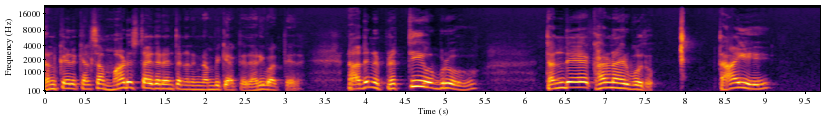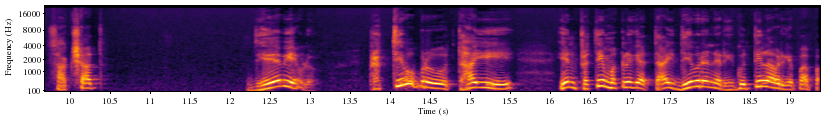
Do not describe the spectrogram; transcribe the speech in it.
ನನ್ನ ಕೈಲಿ ಕೆಲಸ ಮಾಡಿಸ್ತಾ ಇದ್ದಾರೆ ಅಂತ ನನಗೆ ನಂಬಿಕೆ ಆಗ್ತಾಯಿದೆ ಅರಿವಾಗ್ತಾ ಇದೆ. ನಾನು ಅದನ್ನು ಪ್ರತಿಯೊಬ್ಬರು ತಂದೆ ಕಾರಣ ಇರ್ಬೋದು. ತಾಯಿ ಸಾಕ್ಷಾತ್ ದೇವಿ ಅವಳು. ಪ್ರತಿಯೊಬ್ಬರು ತಾಯಿ ಏನು ಪ್ರತಿ ಮಕ್ಕಳಿಗೆ ತಾಯಿ ದೇವರನ್ನೇ ರೀ, ಗೊತ್ತಿಲ್ಲ ಅವರಿಗೆ ಪಾಪ.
